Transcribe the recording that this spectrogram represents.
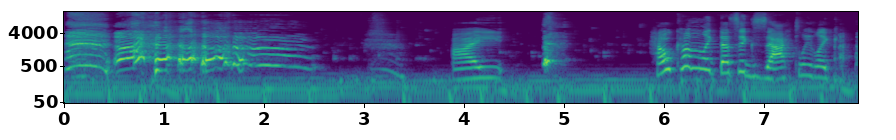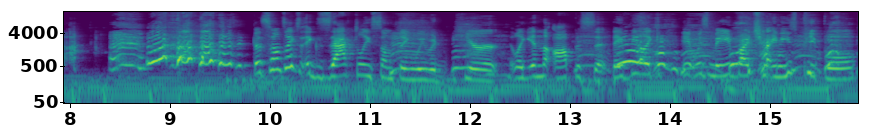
I. How come, like, that's exactly like. that sounds like exactly something we would hear, like, in the opposite. They'd be like, it was made by Chinese people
